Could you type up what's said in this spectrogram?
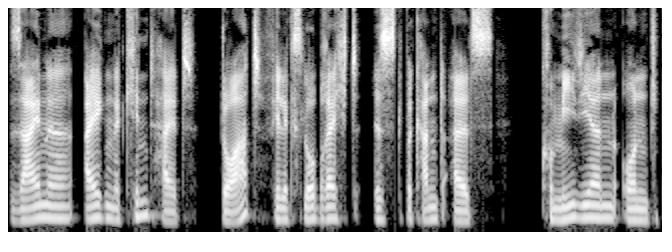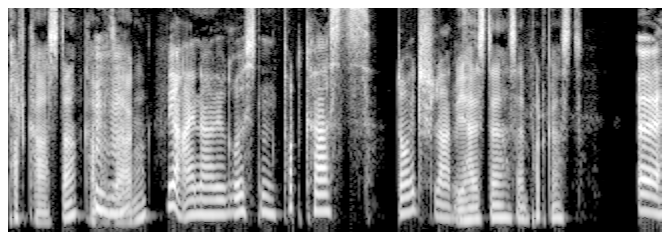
seine eigene Kindheit dort. Felix Lobrecht ist bekannt als Comedian und Podcaster, kann man Mhm. sagen. Ja, einer der größten Podcasts Deutschlands. Wie heißt der, sein Podcast? Äh,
